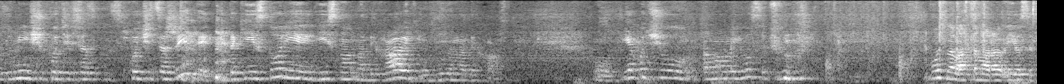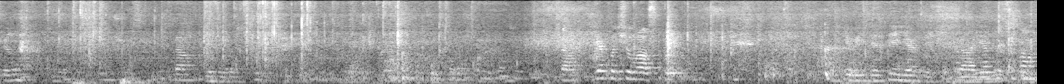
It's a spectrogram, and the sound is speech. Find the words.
розумію, що хочеться, хочеться жити, і такі історії дійсно надихають і були надихати. От. Я хочу Тамару Йосипівну Можна вас, Тамара Йосипівна? Да. Да. Я хочу вас. Да, я хочу вам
